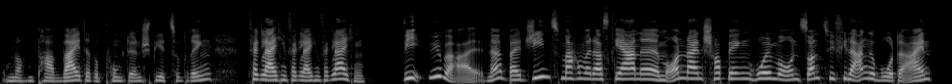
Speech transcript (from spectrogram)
um noch ein paar weitere Punkte ins Spiel zu bringen, vergleichen, vergleichen, vergleichen. Wie überall. Ne? Bei Jeans machen wir das gerne, im Online-Shopping holen wir uns sonst wie viele Angebote ein.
